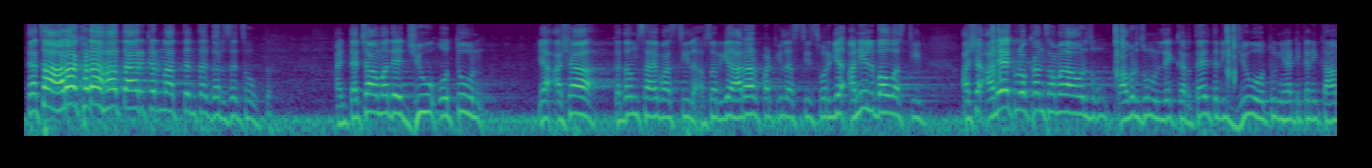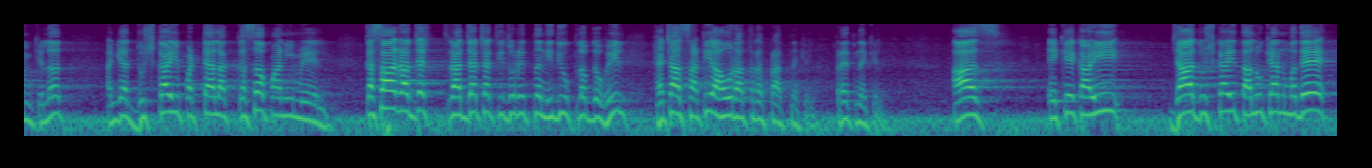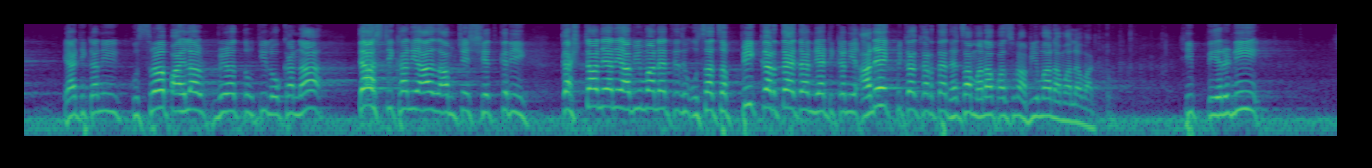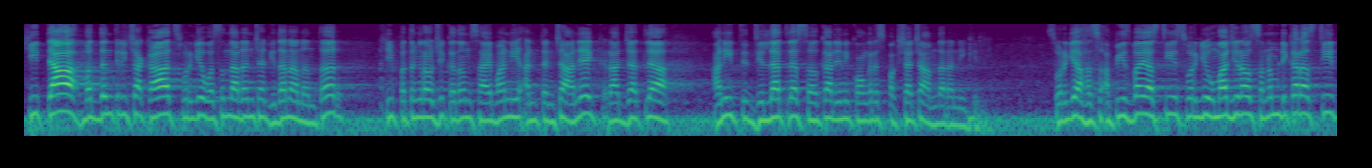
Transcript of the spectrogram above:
त्याचा आराखडा हा तयार करणं अत्यंत गरजेचं होतं. आणि त्याच्यामध्ये जीव ओतून या अशा कदम साहेब असतील स्वर्गीय आर आर पाटील असतील स्वर्गीय अनिल भाऊ असतील अशा अनेक लोकांचा मला आवर्जून आवर्जून उल्लेख करता येईल. तरी जीव ओतून या ठिकाणी काम केलं आणि या दुष्काळी पट्ट्याला कसं पाणी मिळेल कसा राज्य राज्याच्या तिजोरीतनं निधी उपलब्ध होईल ह्याच्यासाठी अहोरात्र प्रार्थना केलं प्रयत्न केले. आज एकेकाळी ज्या दुष्काळी तालुक्यांमध्ये या ठिकाणी कुसळ पाहायला मिळत नव्हती लोकांना त्याच ठिकाणी आज आमचे शेतकरी कष्टाने आणि अभिमानाने उसाचं पीक करतायत आणि या ठिकाणी अनेक पिकं करतायत ह्याचा मनापासून अभिमान आम्हाला वाटतो. ही पेरणी ही त्या मध्यंतरीच्या काळात स्वर्गीय वसंतदादांच्या निधनानंतर ही पतंगरावजी कदम साहेबांनी आणि त्यांच्या अनेक राज्यातल्या आणि ते जिल्ह्यातल्या सहकार्याने काँग्रेस पक्षाच्या आमदारांनी केली. स्वर्गीय हस हफीजबाई असतील स्वर्गीय उमाजीराव सनमडीकर असतील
